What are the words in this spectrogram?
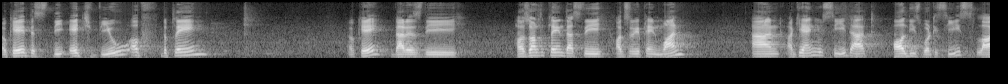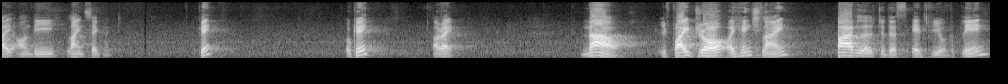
Okay, this is the edge view of the plane. Okay, that is the horizontal plane, that is the auxiliary plane 1. And again, you see that all these vertices lie on the line segment. Okay, okay, all right. Now, if I draw a hinge line parallel to this edge view of the plane,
